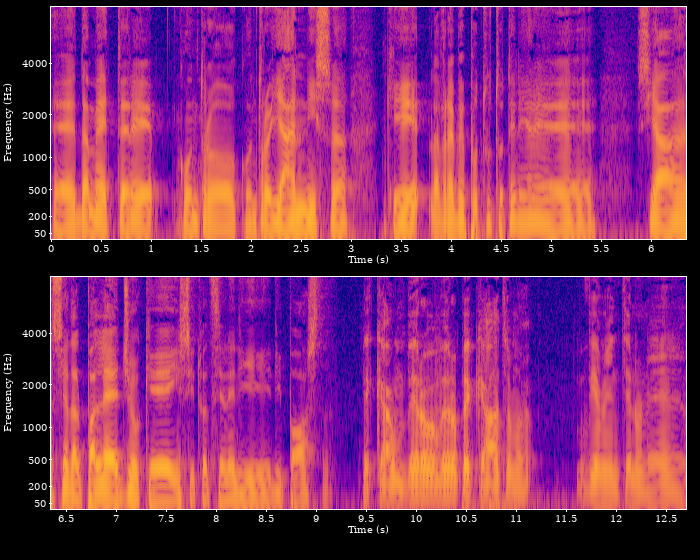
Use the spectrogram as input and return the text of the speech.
eh, da mettere contro, contro Yannis che l'avrebbe potuto tenere sia, sia, dal palleggio che in situazione di, di post. Peccato, un vero, un vero peccato, ma ovviamente non è,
